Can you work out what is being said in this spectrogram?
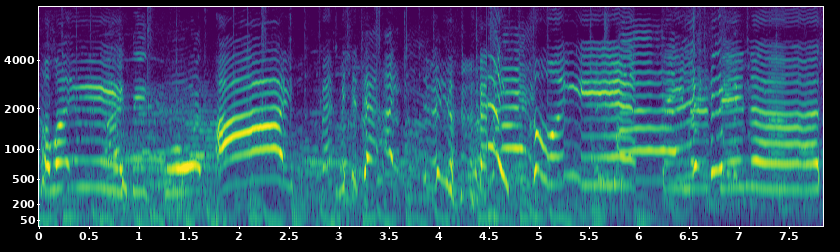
Kawaii! Kawaii! Ay, Bigfoot! Ay! May, may sita... Ay! sino yun? Ay! Kawaii! Taylor Venus!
